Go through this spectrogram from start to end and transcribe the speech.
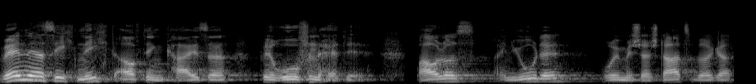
wenn er sich nicht auf den Kaiser berufen hätte. Paulus, ein Jude, römischer Staatsbürger,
